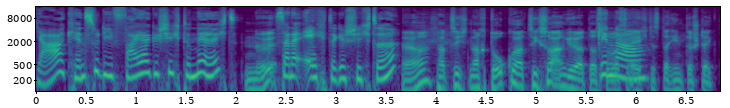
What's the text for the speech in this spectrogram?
Ja, kennst du die Fire-Geschichte nicht? Nö. Das ist eine echte Geschichte. Ja, hat sich nach Doku hat sich so angehört, dass Genau. so was Echtes dahinter steckt.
